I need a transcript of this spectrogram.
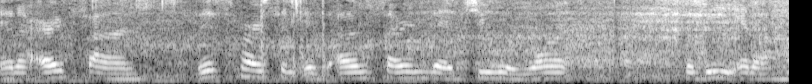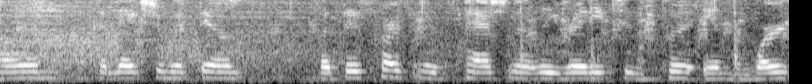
and an earth sign. This person is uncertain that you would want to be in a home connection with them, but this person is passionately ready to put in the work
